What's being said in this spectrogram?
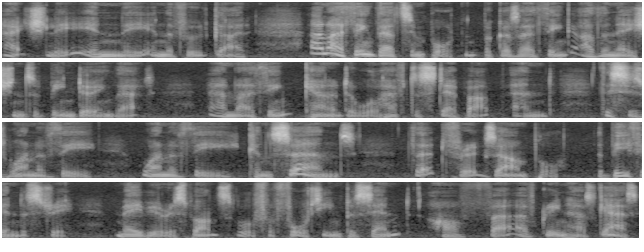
actually in the in the food guide. And I think that's important because I think other nations have been doing that. And I think Canada will have to step up and this is one of the one of the concerns that, for example, the beef industry may be responsible for 14% of, uh, of greenhouse gas.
